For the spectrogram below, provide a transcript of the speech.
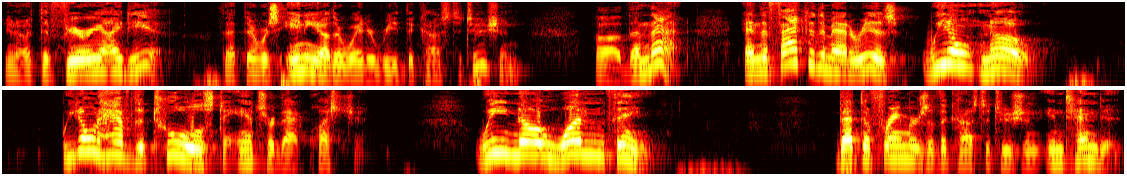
You know, at the very idea that there was any other way to read the Constitution uh, than that. And the fact of the matter is, we don't know we don't have the tools to answer that question. We know one thing that the framers of the Constitution intended.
